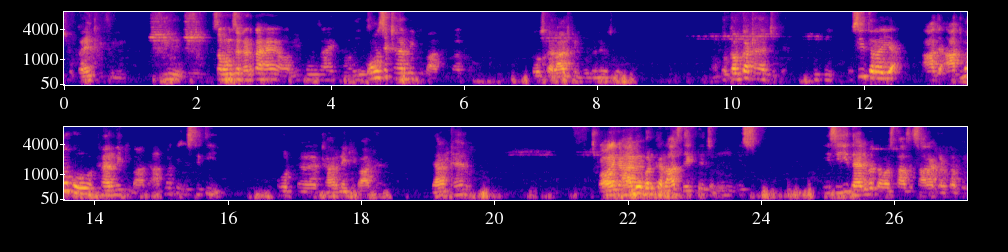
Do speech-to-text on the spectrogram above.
उसको करंट की फीलिंग सब हमसे डरता है और ये कौन सा है? कौन से ठहरने की बात है? तो उसका राज फिर बुद्ध ने उसको हम तो कब का ठहर चुके। उसी तरह ये आज आत्मा को ठहरने की बात है। आत्मा की स्थिति को ठहरने की बात है। जरा ठहरो। और आगे बढ़कर राज देखते चलो। इस इसी धैर्यवत अवस्था से सारा कर्तव्य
